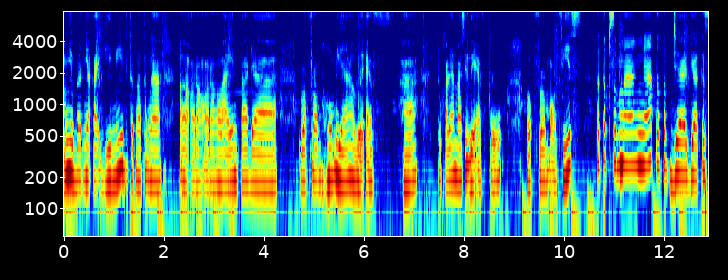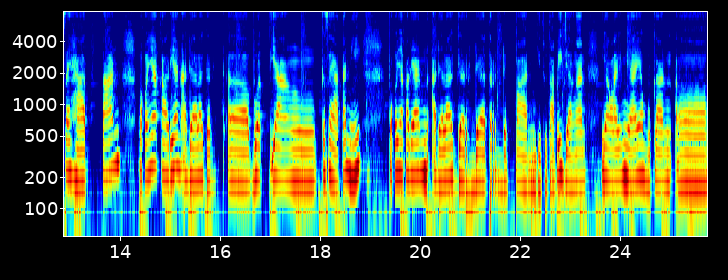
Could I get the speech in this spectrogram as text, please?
menyebarnya kayak gini di tengah-tengah uh, orang-orang lain pada work from home ya WFH itu kalian masih WFO work from office tetap semangat tetap jaga kesehatan pokoknya kalian adalah uh, buat yang kesehatan nih pokoknya kalian adalah garda terdepan gitu. Tapi jangan yang lainnya yang bukan uh,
